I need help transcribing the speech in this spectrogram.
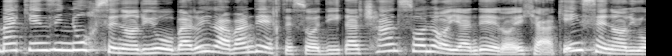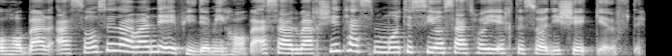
مکنزی نه سناریو برای روند اقتصادی در چند سال آینده ارائه کرد که این سناریوها بر اساس روند اپیدمی ها و اثر بخشی تصمیمات سیاست های اقتصادی شکل گرفته.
